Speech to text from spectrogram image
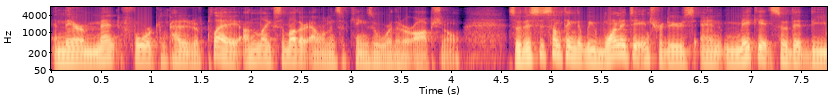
and they are meant for competitive play, unlike some other elements of Kings of War that are optional. So this is something that we wanted to introduce and make it so that the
